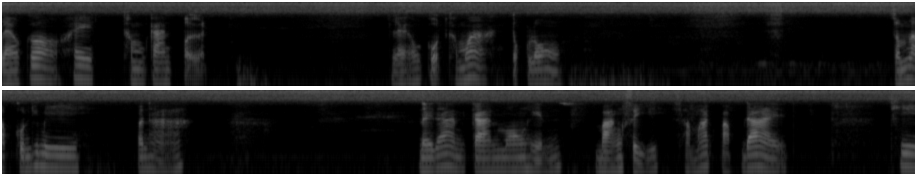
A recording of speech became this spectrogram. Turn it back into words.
แล้วก็ให้ทำการเปิด แล้วกดคำว่าตกลง สำหรับคนที่มีปัญหา ในด้านการมองเห็นบางสีสามารถปรับได้ที่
